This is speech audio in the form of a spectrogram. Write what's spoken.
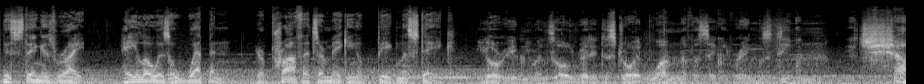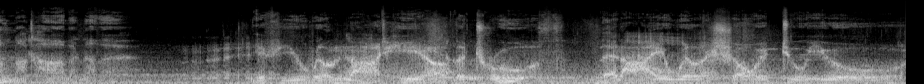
This thing is right. Halo is a weapon. Your prophets are making a big mistake. Your ignorance already destroyed one of the sacred rings, demon. It shall not harm another. If you will not hear the truth, then I will show it to you.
